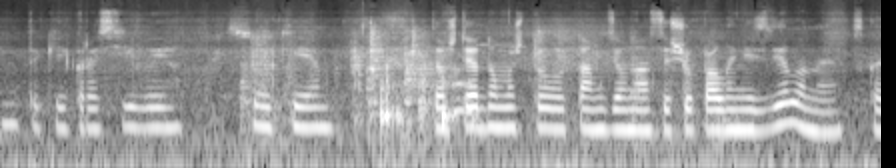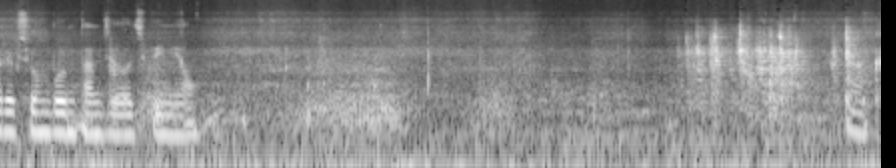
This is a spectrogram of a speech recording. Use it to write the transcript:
Вот такие красивые соки. Потому что я думаю, что там, где у нас еще полы не сделаны, скорее всего, мы будем там делать винил. Так,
